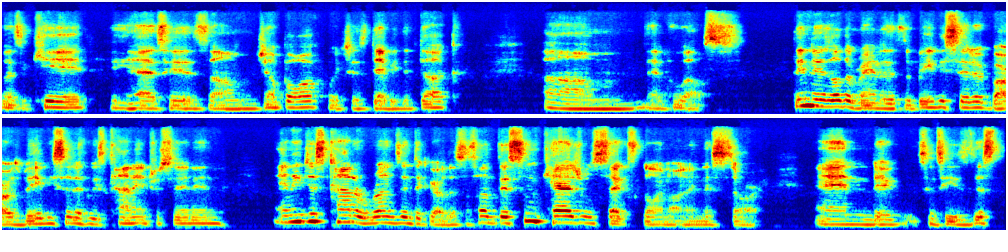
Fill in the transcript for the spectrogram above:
who has a kid. He has his um, jump off, which is Debbie the Duck. Um, and who else? Then there's other randoms. There's the babysitter, Barb's babysitter, who he's kind of interested in. And he just kind of runs into girls. There's some, there's some casual sex going on in this story. And they, since he's this,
